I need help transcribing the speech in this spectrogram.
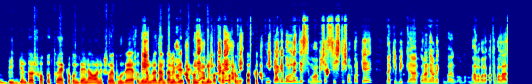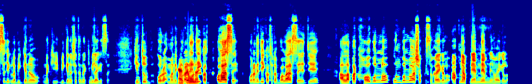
বিজ্ঞান তো আর সব তথ্য একরকম দেয় না। অনেক সময় ভুল দেয়। এতদিন আমরা জানতাম যে এখন বিজ্ঞান কতটা তথ্য আপনি একটু আগে বললেন যে মহাবিশ্বের সৃষ্টি সম্পর্কে নাকি কোরআনে অনেক ভালো, ভালো কথা বলা আছে যেগুলো বিজ্ঞানেও নাকি বিজ্ঞানের সাথে নাকি মিলা গেছে। কিন্তু মানে হ্যাঁ, কোরআনে যেই কথাটা বলা আছে, কোরআনে যেই কথাটা বলা আছে যে আল্লাহ পাক হও বলল, কুন বলল আর সবকিছু হয়ে গেল। আপনা আপনি এমনে, এমনে হয়ে গেল।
